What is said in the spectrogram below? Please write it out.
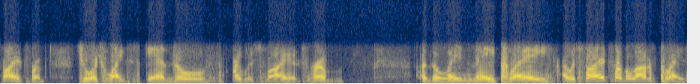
fired from George White scandals. I was fired from uh, the Lane May play. I was fired from a lot of plays,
